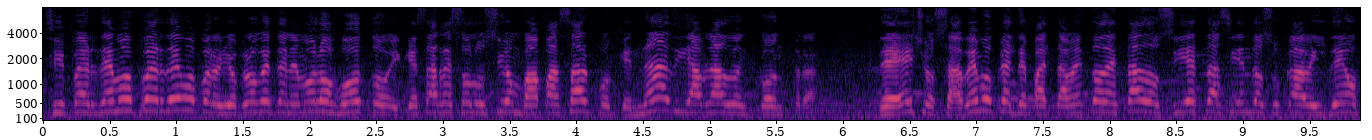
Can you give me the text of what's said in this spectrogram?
Si perdemos, perdemos, pero yo creo que tenemos los votos y que esa resolución va a pasar porque nadie ha hablado en contra. De hecho, sabemos que el Departamento de Estado sí está haciendo su cabildeo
